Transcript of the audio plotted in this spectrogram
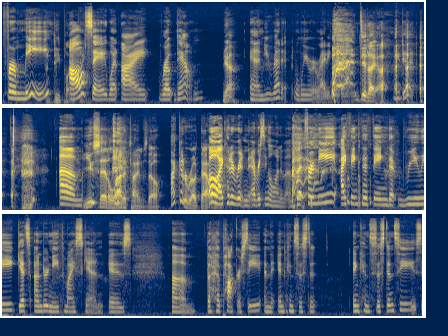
for me, I'll say what I wrote down, Yeah. And you read it when we were writing it. Did I? Uh, you did. Um, you said a lot of times, though, I could have wrote that. Oh, one. I could have written every single one of them. But for me, I think the thing that really gets underneath my skin is um, the hypocrisy and the inconsistent inconsistencies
